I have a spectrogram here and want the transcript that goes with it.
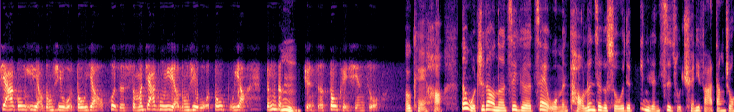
加工医疗东西我都要，或者什么加工医疗东西我都。不要等等选择都可以先做。嗯。OK，好，那我知道呢，这个在我们讨论这个所谓的病人自主权利法当中，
